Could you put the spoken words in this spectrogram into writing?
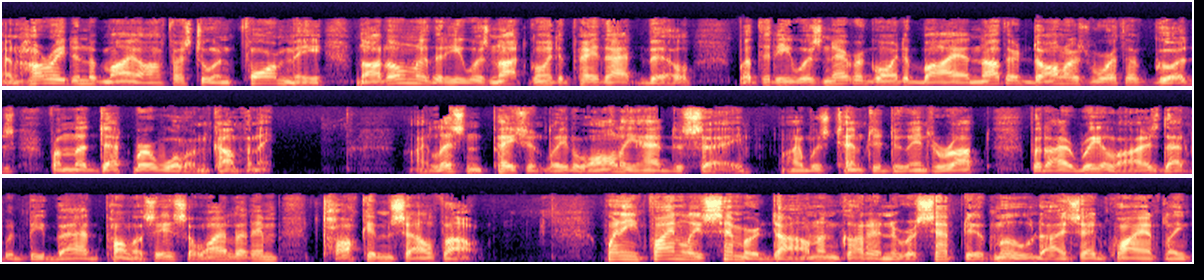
and hurried into my office to inform me not only that he was not going to pay that bill, but that he was never going to buy another dollar's worth of goods from the Detmer Woolen Company. I listened patiently to all he had to say. I was tempted to interrupt, but I realized that would be bad policy, so I let him talk himself out. When he finally simmered down and got in a receptive mood, I said quietly,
